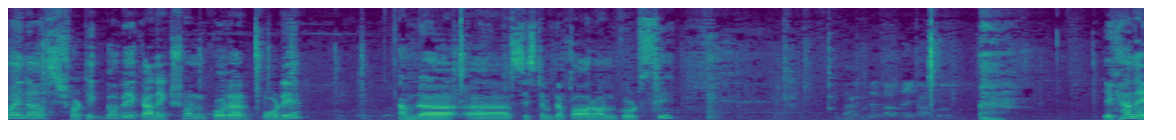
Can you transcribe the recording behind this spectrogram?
মাইনাস সঠিকভাবে কানেকশন করার পরে আমরা সিস্টেমটা পাওয়ার অন করছি। এখানে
